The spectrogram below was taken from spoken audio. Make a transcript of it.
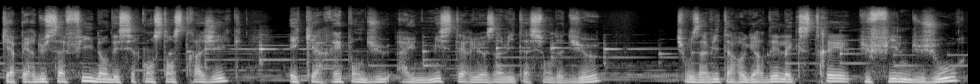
qui a perdu sa fille dans des circonstances tragiques et qui a répondu à une mystérieuse invitation de Dieu. Je vous invite à regarder l'extrait du film du jour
